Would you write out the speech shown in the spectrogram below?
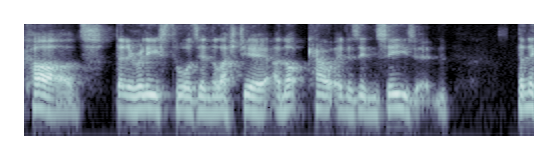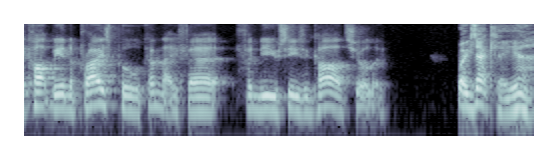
cards that they released towards the end of last year are not counted as in season, then they can't be in the prize pool, can they, for for new season cards? Surely. Well, exactly, yeah.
